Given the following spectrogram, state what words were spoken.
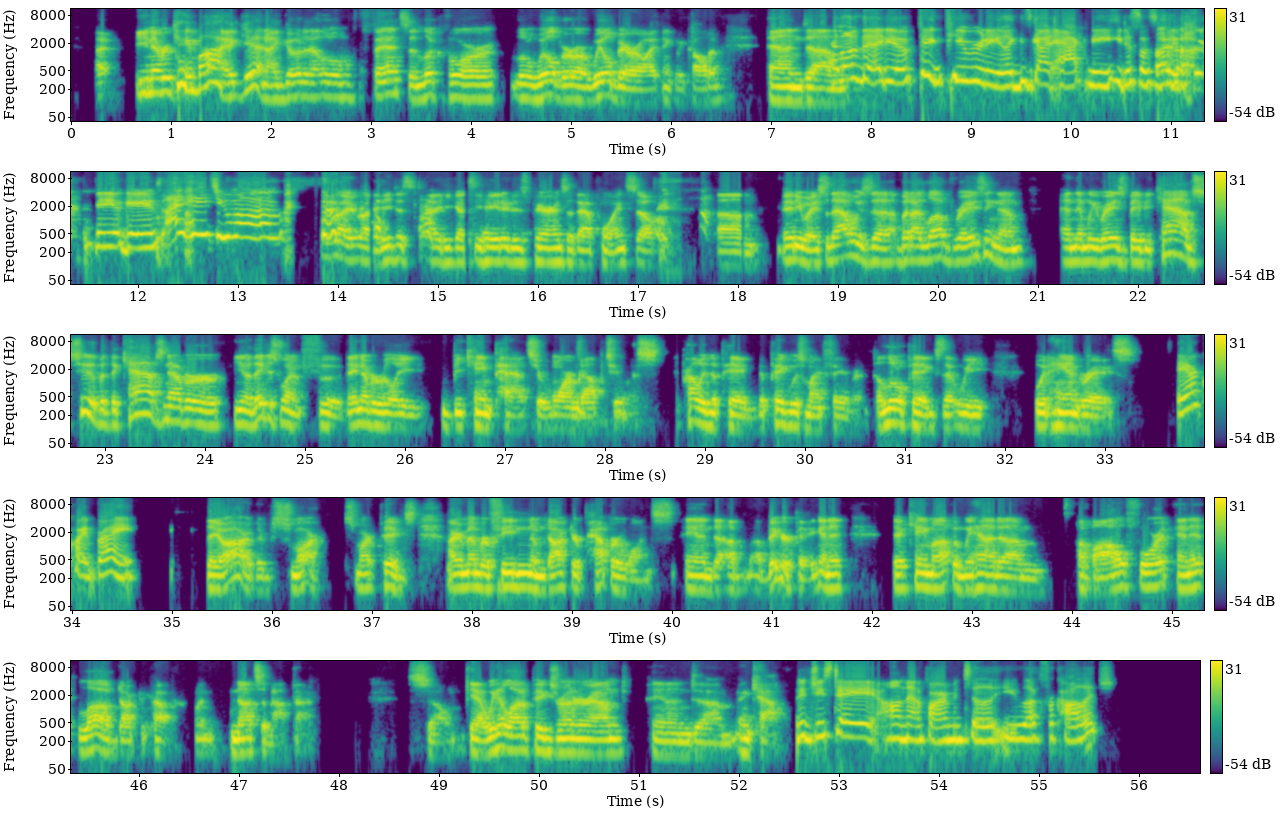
he never came by again. I go to that little fence and look for little Wilbur or wheelbarrow, I think we called him. And um, I love the idea of pig puberty. Like he's got acne. He just wants to play video games. I hate you, mom. right, right. He just uh, he guess he hated his parents at that point. So um, anyway, so that was. Uh, but I loved raising them and then we raised baby calves too but the calves never you know they just wanted food they never really became pets or warmed up to us probably the pig the pig was my favorite the little pigs that we would hand raise they are quite bright they are they're smart smart pigs i remember feeding them dr pepper once and a, a bigger pig and it it came up and we had um, a bottle for it and it loved dr pepper went nuts about that so yeah we had a lot of pigs running around and um, and cattle. Did you stay on that farm until you left for college?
